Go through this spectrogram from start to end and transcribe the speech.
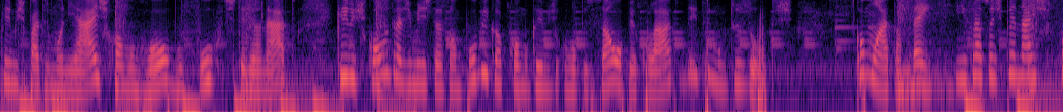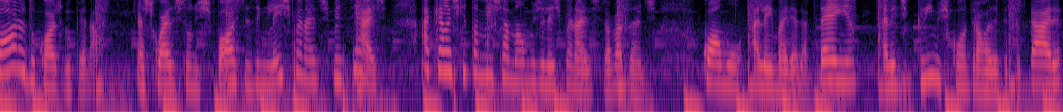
crimes patrimoniais, como roubo, furto, estelionato, crimes contra a administração pública, como crime de corrupção ou peculato, dentre muitos outros. Como há também infrações penais fora do Código Penal, as quais estão dispostas em leis penais especiais, aquelas que também chamamos de leis penais extravagantes, como a Lei Maria da Penha, a Lei de Crimes contra a Ordem Tributária,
